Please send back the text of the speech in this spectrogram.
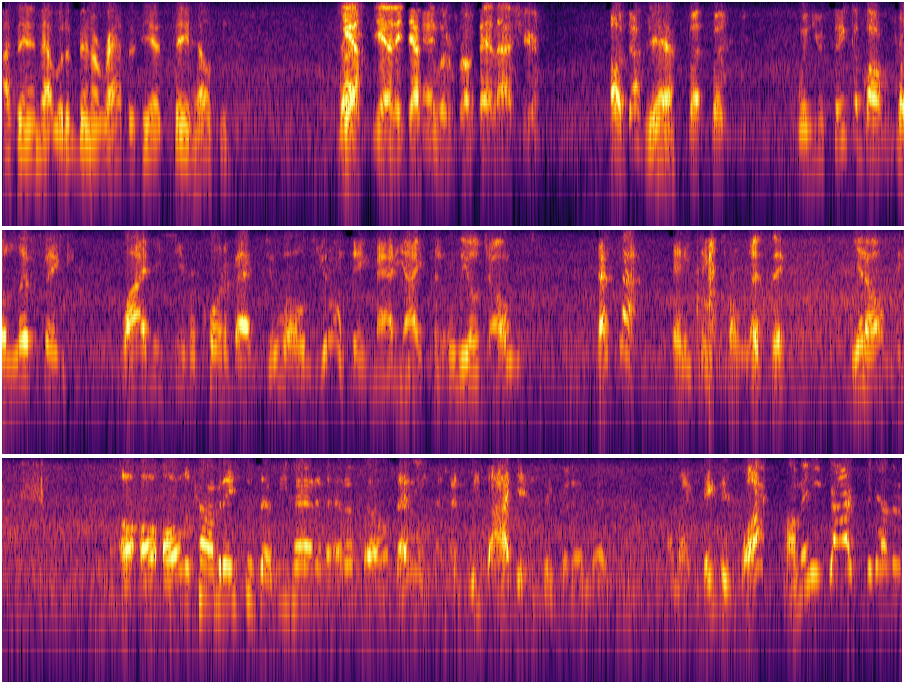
I saying that would have been a wrap if he had stayed healthy. Right. Yeah, yeah, they definitely And- would have broke that last year. Oh, definitely. Yeah. But but when you think about prolific wide receiver quarterback duos, you don't think Matty Ice and Julio Jones. That's not anything prolific. You know, all, all, all the combinations that we've had in the NFL, that ain't, at least I didn't think of them. As, I'm like, they did what? How many yards together?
